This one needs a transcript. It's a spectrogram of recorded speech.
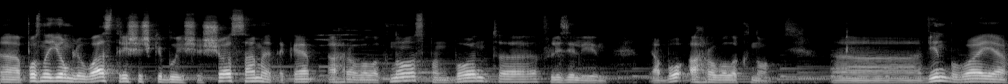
е, познайомлю вас трішечки ближче, що саме таке агроволокно, спанбонд, е, флізелін або агроволокно. Е, він буває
